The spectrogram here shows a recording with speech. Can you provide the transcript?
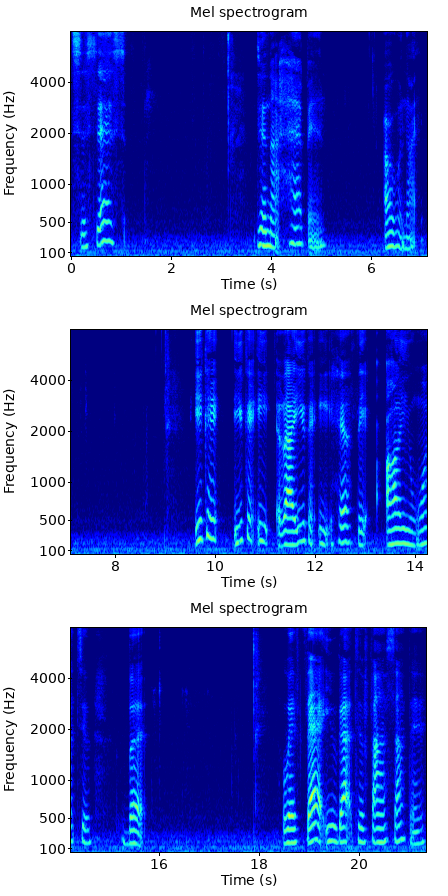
Success did not happen overnight you can you can eat like you can eat healthy all you want to, but with that you got to find something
